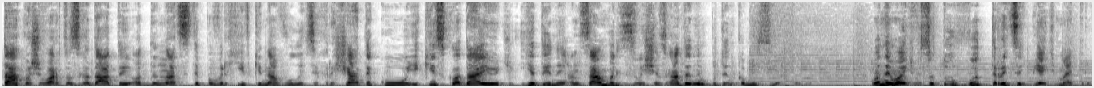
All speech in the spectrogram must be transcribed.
Також варто згадати 11 поверхівки на вулиці Хрещатику, які складають єдиний ансамбль з вище згаданим будинком із зіркою. Вони мають висоту в 35 метрів.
